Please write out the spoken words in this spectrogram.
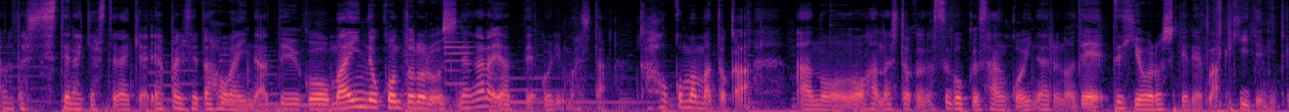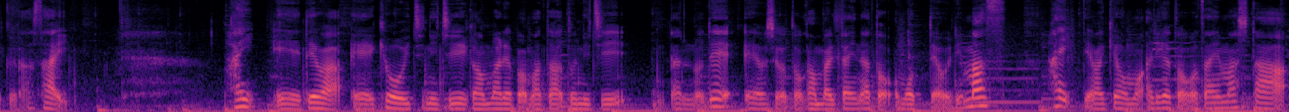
私捨てなきゃ捨てなきゃやっぱり捨てた方がいいんだっていうこうマインドコントロールをしながらやっておりましたかほこママとかあのお話とかがすごく参考になるので是非よろしければ聞いてみてください。はい、えー、では、えー、今日一日頑張ればまた土日になるので、えー、お仕事頑張りたいなと思っております。はい、では今日もありがとうございました。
